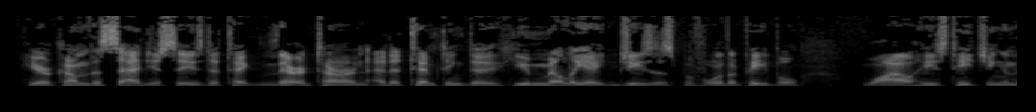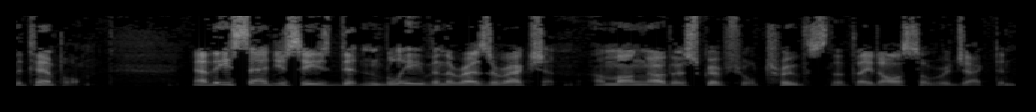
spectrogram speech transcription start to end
here come the Sadducees to take their turn at attempting to humiliate Jesus before the people while he's teaching in the temple. Now, these Sadducees didn't believe in the resurrection, among other scriptural truths that they'd also rejected.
